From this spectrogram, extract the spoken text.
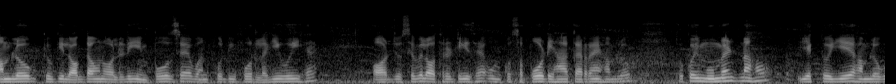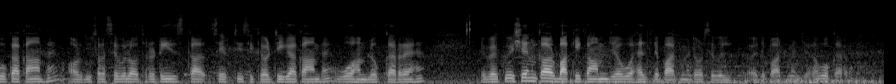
हम लोग, क्योंकि लॉकडाउन ऑलरेडी इम्पोज है 144 लगी हुई है, और जो सिविल अथॉरिटीज़ है, उनको सपोर्ट यहाँ कर रहे हैं हम लोग। तो कोई मूवमेंट ना हो, एक तो ये हम लोगों का काम है, और दूसरा सिविल अथॉरिटीज़ का सेफ्टी सिक्योरिटी का काम है, वो हम लोग कर रहे हैं। इवैक्यूएशन का और बाकी काम जो है, वो हेल्थ डिपार्टमेंट और सिविल डिपार्टमेंट जो है, वो कर रहे हैं।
